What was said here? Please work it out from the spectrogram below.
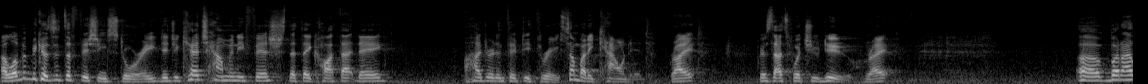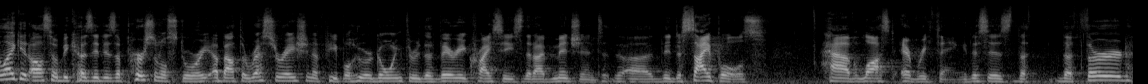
I love it because it's a fishing story. Did you catch how many fish that they caught that day? 153. Somebody counted, right? Because that's what you do, right? Uh, but I like it also because it is a personal story about the restoration of people who are going through the very crises that I've mentioned. Uh, the disciples have lost everything. This is the, the third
